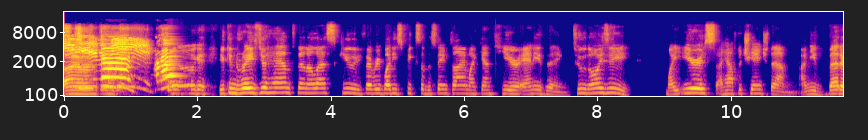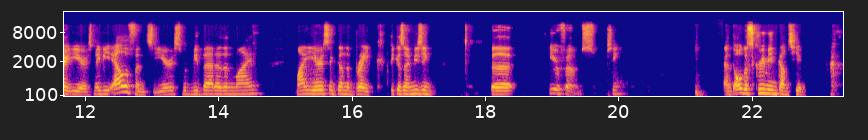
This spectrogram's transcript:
Uh, Okay, you can raise your hand, then I'll ask you if everybody speaks at the same time. I can't hear anything. Too noisy. My ears, I have to change them. I need better ears. Maybe elephant's ears would be better than mine. My ears are gonna break because I'm using the earphones. See? And all the screaming comes here.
